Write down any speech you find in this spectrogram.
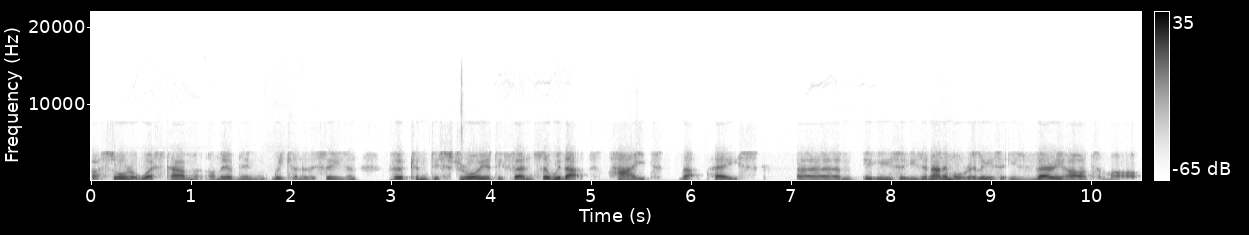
I saw at West Ham on the opening weekend of the season that can destroy a defence. So with that height, that pace, um, he's he's an animal really. He's, he's very hard to mark,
